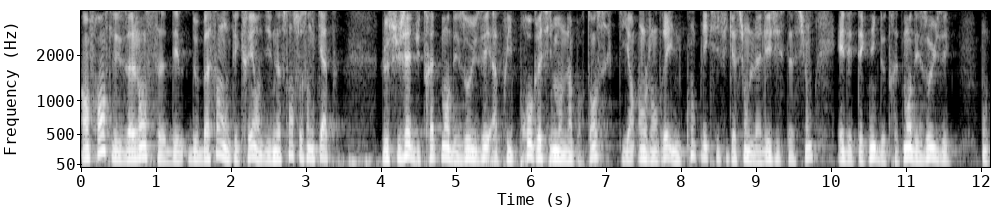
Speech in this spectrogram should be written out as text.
En France, les agences de bassins ont été créées en 1964. Le sujet du traitement des eaux usées a pris progressivement de l'importance, ce qui a engendré une complexification de la législation et des techniques de traitement des eaux usées. Donc,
